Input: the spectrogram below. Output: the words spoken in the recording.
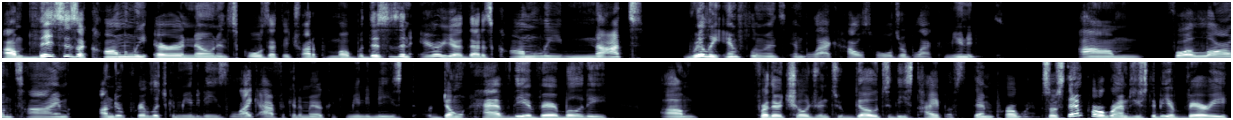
Um, this is a commonly area known in schools that they try to promote, but this is an area that is commonly not really influenced in black households or black communities. Um, for a long time, underprivileged communities like African American communities don't have the availability um, for their children to go to these type of STEM programs. So STEM programs used to be a very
